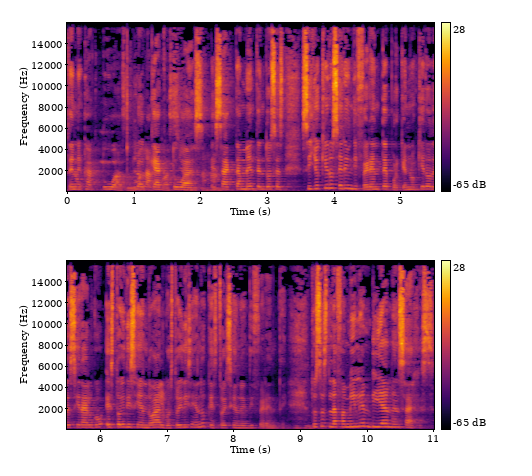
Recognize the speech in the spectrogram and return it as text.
lo que actúas, ¿no? Lo que actúas, exactamente. Entonces, si yo quiero ser indiferente porque no quiero decir algo, estoy diciendo algo, estoy diciendo que estoy siendo indiferente. Entonces, la familia envía mensajes.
